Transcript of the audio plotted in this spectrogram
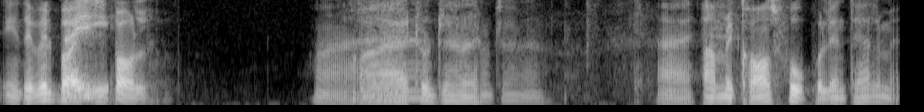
Det är väl bara i- Baseball? Nej, Nej, jag tror inte heller. tror inte. Nej. Amerikansk fotboll är inte heller med.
